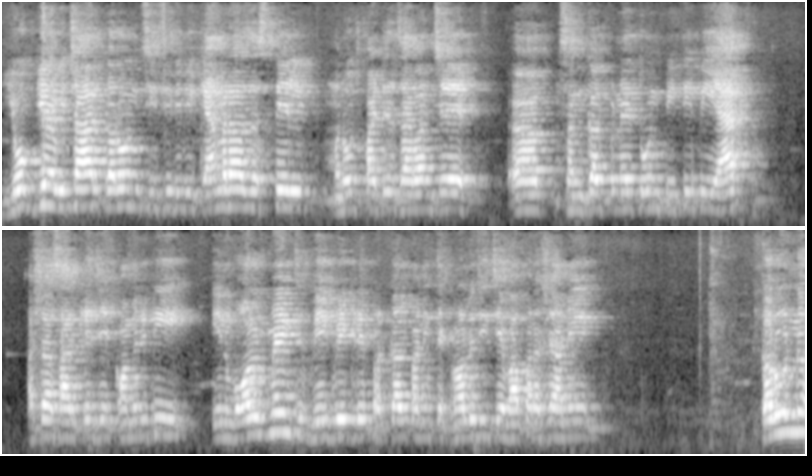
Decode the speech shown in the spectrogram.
योग्य विचार करून सीसीटीव्ही कॅमेराज असतील. मनोज पाटील साहेबांचे पी संकल्पनेतून पीटीपी ॲप अशा सारखे जे कम्युनिटी इन्व्हॉल्वमेंट वेगवेगळे प्रकल्प आणि टेक्नॉलॉजीचे वापर असे आम्ही करून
